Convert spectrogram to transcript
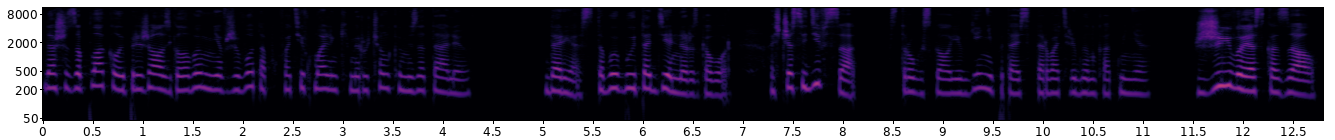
Даша заплакала и прижалась головой мне в живот, обхватив маленькими ручонками за талию. «Дарья, с тобой будет отдельный разговор, а сейчас иди в сад», – строго сказал Евгений, пытаясь оторвать ребенка от меня. «Живо, я сказал!»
